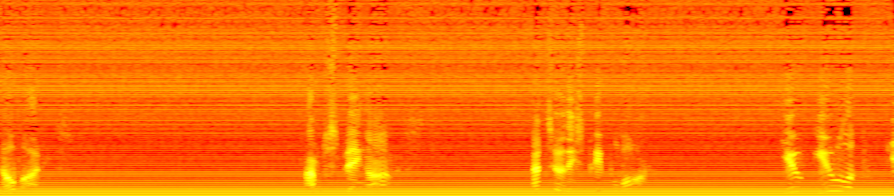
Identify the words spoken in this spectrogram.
nobodies. I'm just being honest. That's who these people are. You you look you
